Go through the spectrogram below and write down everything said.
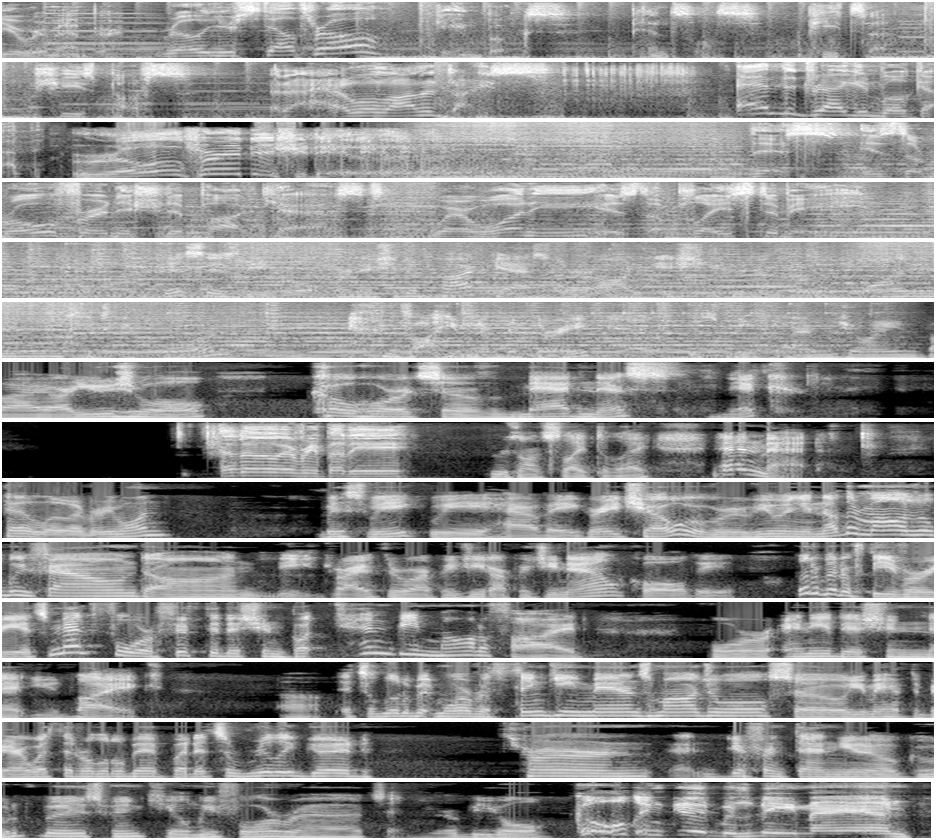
You remember. Roll your stealth roll. Game books, pencils, pizza, cheese puffs, and a hell of a lot of dice. And the dragon woke up. Roll for initiative. This is the Roll for Initiative podcast, where 1E is the place to be. This is the Roll for Initiative podcast. We're on issue number 164, volume number three. This week I'm joined by our usual cohorts of madness, Nick, Hello, everybody. who's on slight delay, and Matt. Hello, everyone. This week we have a great show. We're reviewing another module we found on the DriveThruRPG, RPG Now, called A Little Bit of Thievery. It's meant for 5th edition, but can be modified for any edition that you'd like. Uh, it's a little bit more of a thinking man's module, so you may have to bear with it a little bit, but it's a really good turn, and different than, you know, go to the basement, kill me four rats, and you'll be all golden good with me, man.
